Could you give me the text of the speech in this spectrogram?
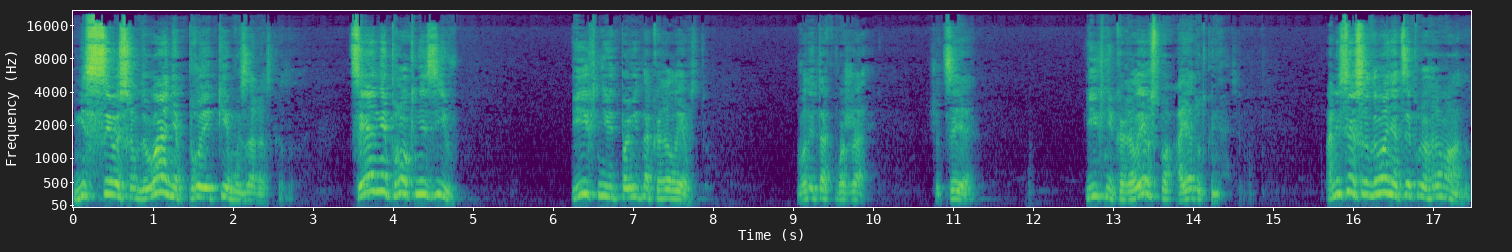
Місцеве самоврядування, про яке ми зараз казали, це не про князів, їхнє відповідне королевство. Вони так вважають, що це їхнє королевство, а я тут князь. А місцеве самоврядування це про громаду.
